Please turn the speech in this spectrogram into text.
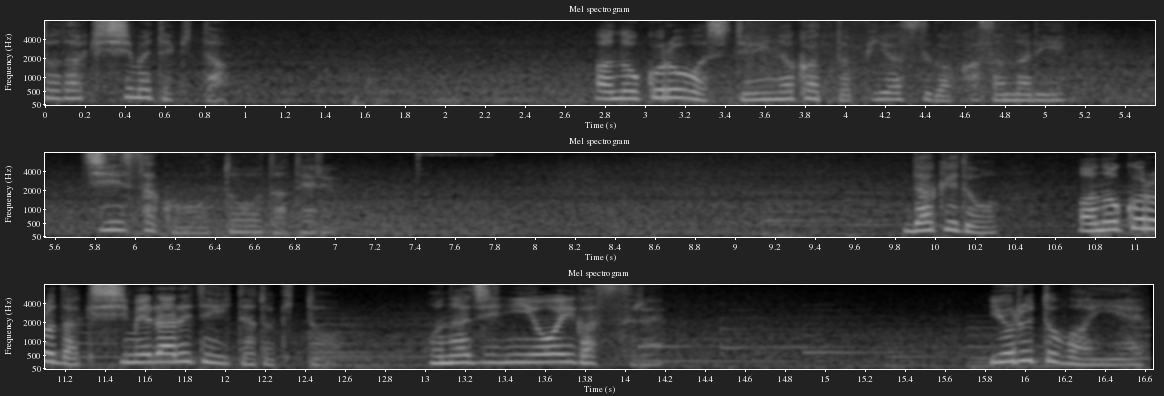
と抱きしめてきた。あの頃はしていなかったピアスが重なり小さく音を立てる。だけどあの頃抱きしめられていた時と同じ匂いがする。夜とはいえ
